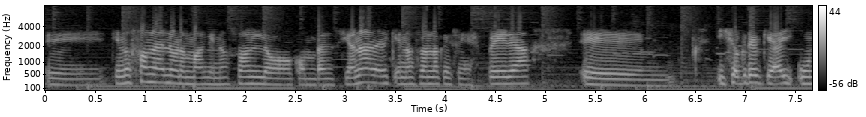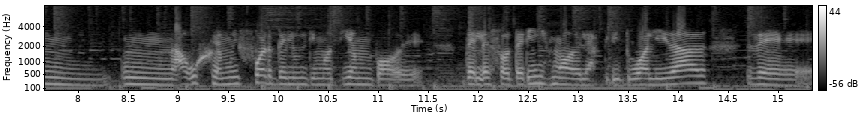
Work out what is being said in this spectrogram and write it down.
eh, que no son la norma, que no son lo convencional, que no son lo que se espera. Eh, y yo creo que hay un, un auge muy fuerte el último tiempo de, del esoterismo, de la espiritualidad, de,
